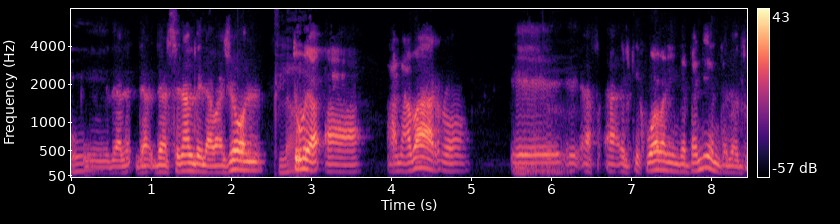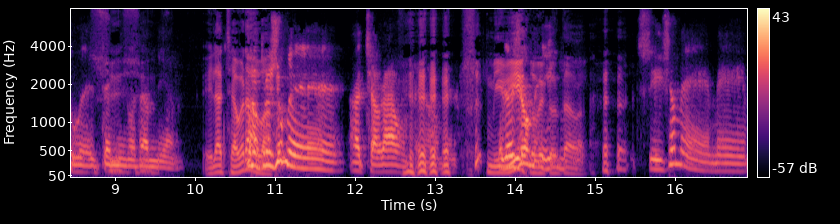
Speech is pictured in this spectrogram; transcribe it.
Uh. eh, de, de- de Arsenal de Lavallol. Claro. Tuve a, a- a Navarro, eh, eh, a- a- el que jugaba en Independiente, lo tuve de técnico sí. también. El Hacha Bueno, Brava. pero yo me... Un fenómeno. Mi pero viejo yo me me- contaba. Sí, yo me, me...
